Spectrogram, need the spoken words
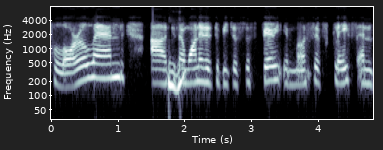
floral land because uh, mm-hmm. I wanted it to be just this very immersive place. And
